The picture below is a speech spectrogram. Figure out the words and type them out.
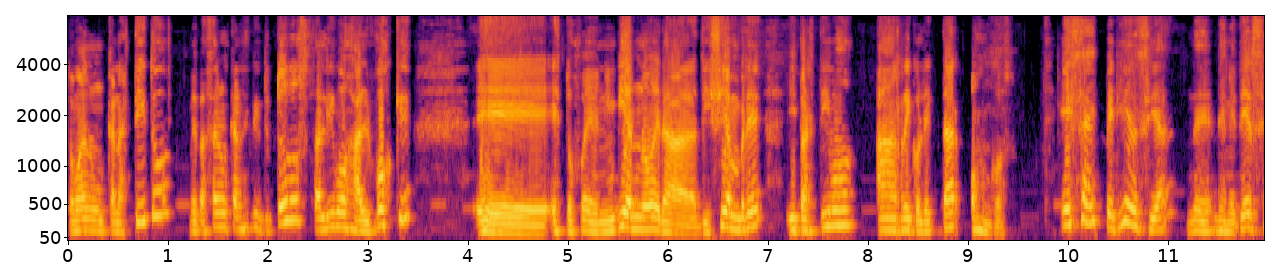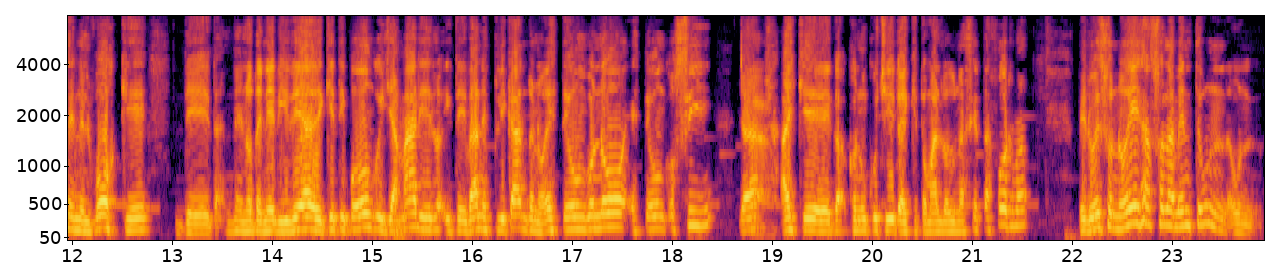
tomaron un canastito, me pasaron un canastito y todos salimos al bosque. Eh, esto fue en invierno, era diciembre, y partimos a recolectar hongos esa experiencia de, de, meterse en el bosque, de, de, no tener idea de qué tipo de hongo y llamar y, y, te van explicando, no, este hongo no, este hongo sí, ya claro. hay que, con un cuchillito hay que tomarlo de una cierta forma, pero eso no era solamente un, un,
